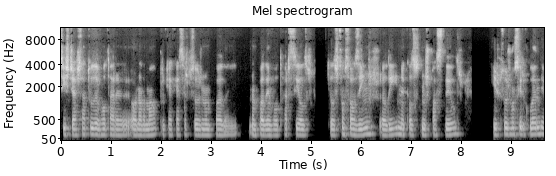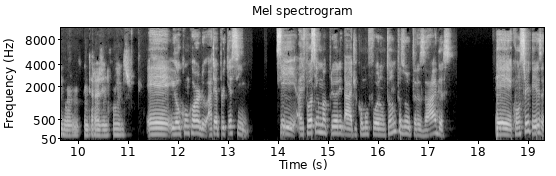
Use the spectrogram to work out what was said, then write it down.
se isto já está tudo a voltar ao normal, porque é que essas pessoas não podem, não podem voltar se eles, eles estão sozinhos ali naqueles, no espaço deles e as pessoas vão circulando e vão interagindo com eles. É, eu concordo, até porque assim, se fosse uma prioridade como foram tantas outras áreas, é, com certeza,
